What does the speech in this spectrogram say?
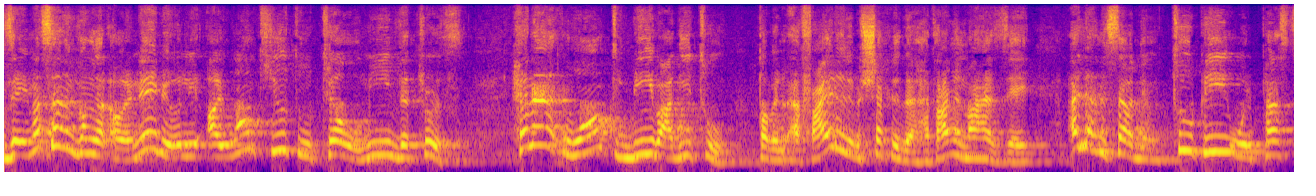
زي مثلا الجملة الأولانية بيقول لي I want you to tell me the truth. هنا want بي بعديه to. طب الأفعال اللي بالشكل ده هتعامل معاها إزاي؟ قال لي هنستخدم to be والpast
